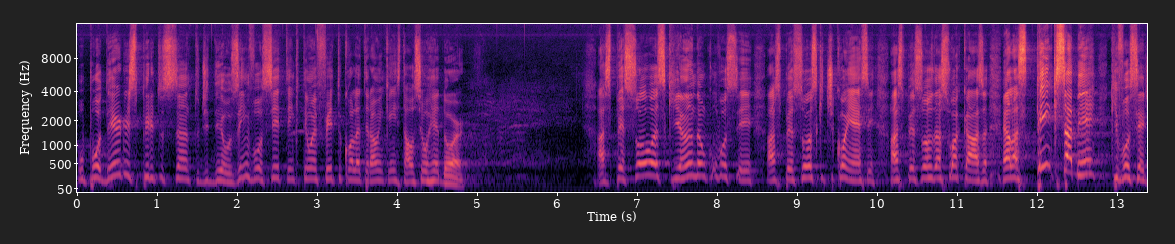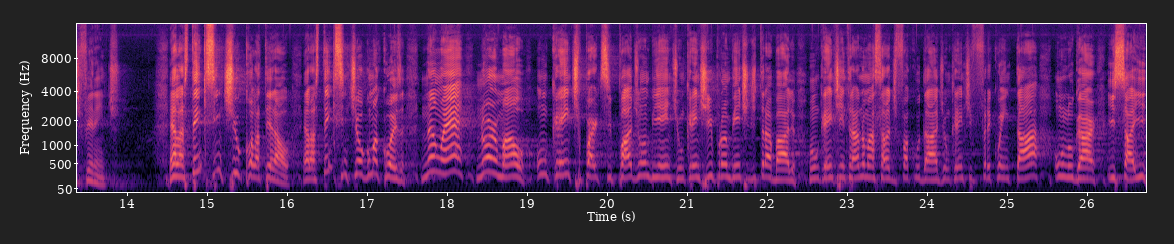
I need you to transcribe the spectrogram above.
o poder do Espírito Santo de Deus em você tem que ter um efeito colateral em quem está ao seu redor. As pessoas que andam com você, as pessoas que te conhecem, as pessoas da sua casa, elas têm que saber que você é diferente. Elas têm que sentir o colateral, elas têm que sentir alguma coisa. Não é normal um crente participar de um ambiente, um crente ir para um ambiente de trabalho, um crente entrar numa sala de faculdade, um crente frequentar um lugar e sair.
